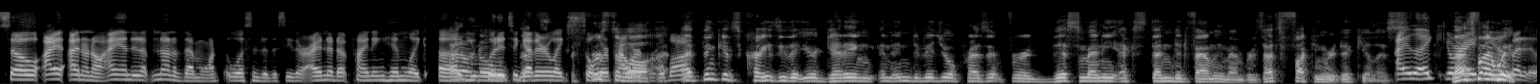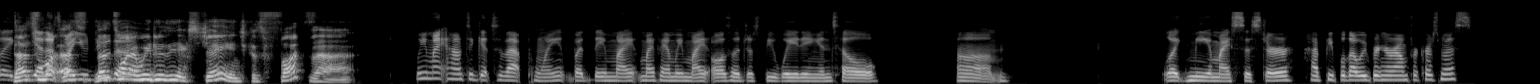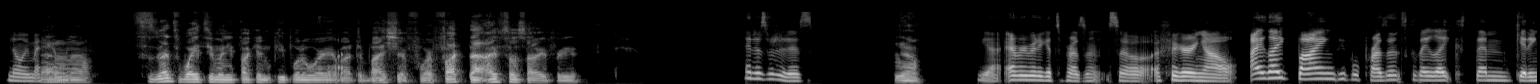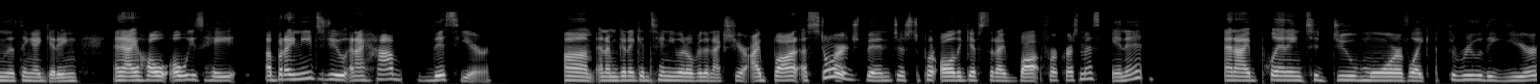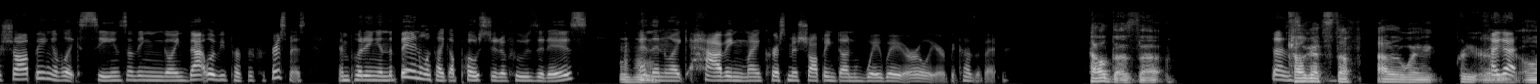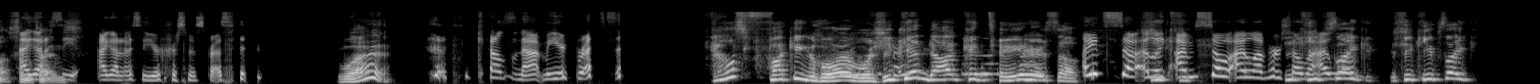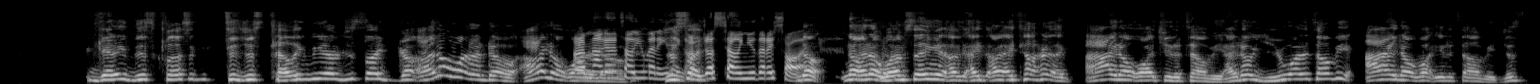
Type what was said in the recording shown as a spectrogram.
So I I don't know. I ended up none of them want listen to this either. I ended up finding him like uh you know. put it together That's- like solar of all, I- robot. I think it's crazy that you're getting an individual present for this many extended family members. That's fucking ridiculous. I like your That's idea, why we- but like that's yeah, why that's why you do that's that. why we do the exchange because fuck that. we might have to get to that point, but they might my family might also just be waiting until um like me and my sister have people that we bring around for Christmas. Knowing my I don't family. know. So that's way too many fucking people to worry It's a lot of about to buy shit for. Fuck that. I'm so sorry for you. It is what it is. Yeah. Yeah, everybody gets a present. So uh, figuring out I like buying people presents because I like them getting the thing I'm getting and I ho- always hate uh, but I need to do and I have this year. Um and I'm going to continue it over the next year. I bought a storage bin just to put all the gifts that I've bought for Christmas in it. And I'm planning to do more of like through the year shopping of like seeing something and going that would be perfect for Christmas and putting in the bin with like a post-it of whose it is Mhm. and then like having my Christmas shopping done way way earlier because of it. Cal does that. That's Cal gets stuff out of the way pretty early. I got- a lot I gotta see. I gotta see your Christmas present. What? Cal, snap me your present. Cal's fucking horrible. Oh she cannot contain herself. It's so She like I'm so I love her so much. I love like she keeps like getting this close to just telling me. I'm just like, I don't want to know. I don't want. To. I'm not know. gonna tell you anything. Just I'm like- just telling you that I saw it. No, no, I know. What I'm saying is, I, I, I tell her like, I don't want you to tell me. I know you want to tell me. I don't want you to tell me. Just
